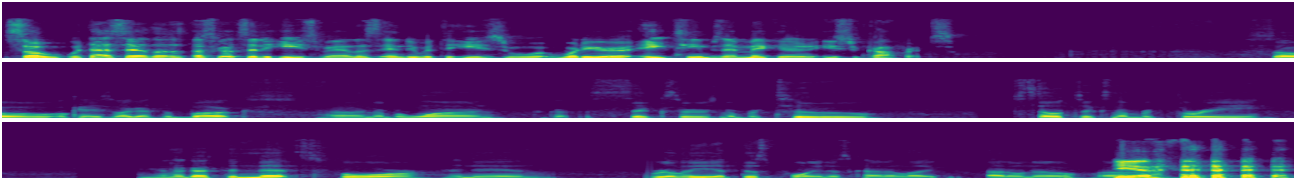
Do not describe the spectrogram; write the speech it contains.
So with that said, let's, let's go to the East, man. Let's end it with the East. What are your eight teams that make it in the Eastern Conference? So okay, so I got the Bucks uh, number one. I got the Sixers number two. Celtics number three. And I got the Nets four. And then really at this point it's kind of like I don't know. Um, yeah.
